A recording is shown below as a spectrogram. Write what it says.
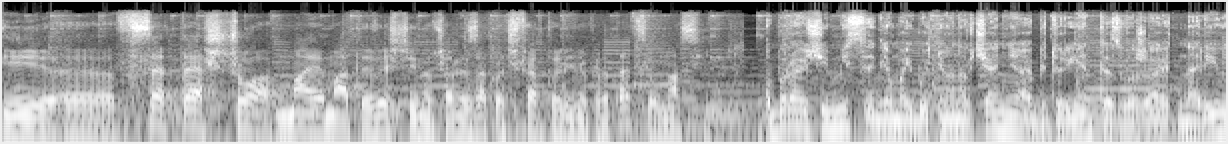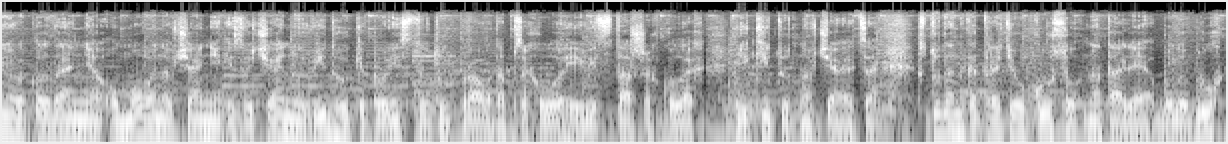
І е, все те, що має мати вищий навчальний заклад 4 рівня акредитації, у нас є. Обираючи місце для майбутнього навчання, абітурієнти зважають на рівні викладання, умови навчання і, звичайно, відгуки про інститут права та психології від старших колег, які тут навчаються. Студентка третього курсу Наталія Болебрух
